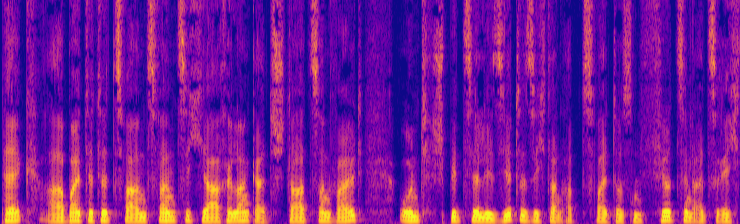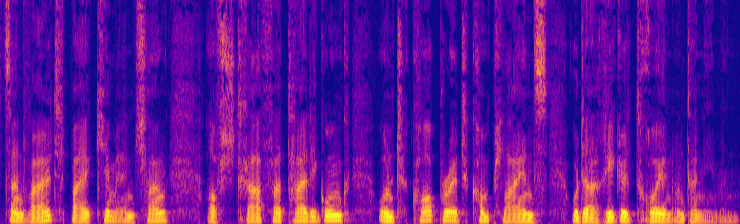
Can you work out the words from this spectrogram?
Peck arbeitete 22 Jahre lang als Staatsanwalt und spezialisierte sich dann ab 2014 als Rechtsanwalt bei Kim En-chang auf Strafverteidigung und Corporate Compliance oder regeltreuen Unternehmen.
